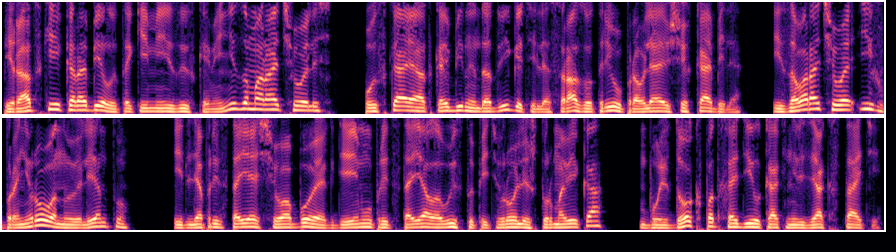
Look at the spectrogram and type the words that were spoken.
Пиратские корабелы такими изысками не заморачивались, пуская от кабины до двигателя сразу три управляющих кабеля и заворачивая их в бронированную ленту, и для предстоящего боя, где ему предстояло выступить в роли штурмовика, бульдог подходил как нельзя кстати.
